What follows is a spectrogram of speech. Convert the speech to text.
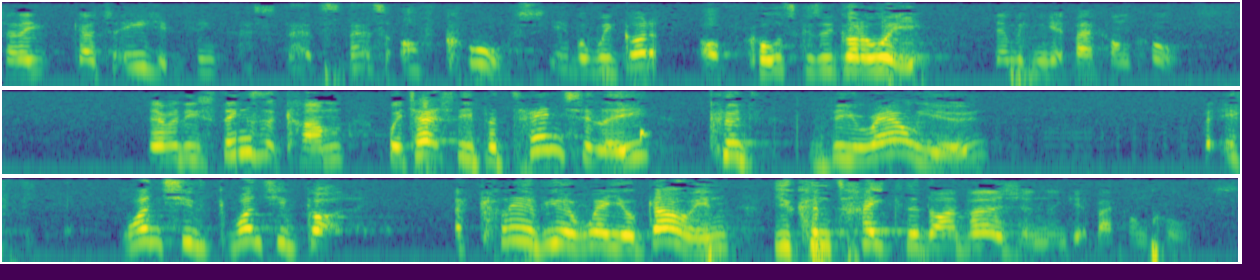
So they go to Egypt. You think that's that's that's off course. Yeah, but we've got to off course because we've got to eat. Then we can get back on course. There are these things that come which actually potentially could derail you. But if once you've once you've got a clear view of where you're going, you can take the diversion and get back on course.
